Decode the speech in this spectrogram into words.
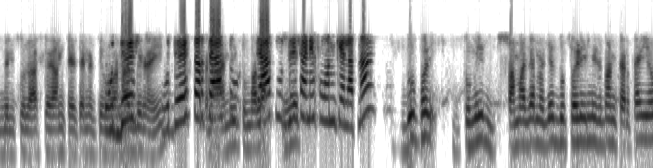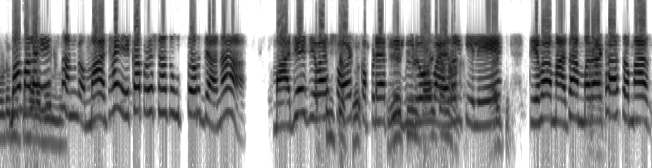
बिलकुल असं आमच्या याच्यानं ते होणार उद्देश बी नाही. उद्देश तर पण त्याच आम्ही तुम्हाला त्याच एक- उद्देशाने फोन केलात ना? दुफळी तुम्ही समाजामध्ये दुफळी निर्माण करता एवढं मी मग मला तुम्हाला एक बोललो सांगा माझ्या एका प्रश्नाचं उत्तर द्या ना माझे जेव्हा शॉर्ट कपड्यातले एक मिनिट व्हिडिओ ऐका ना. व्हायरल केले ऐक- तेव्हा माझा मराठा समाज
